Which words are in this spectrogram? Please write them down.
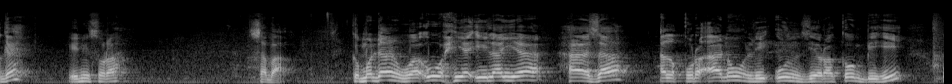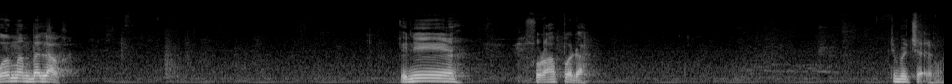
Okey? Ini surah Sabah. Kemudian wa uhiya ilayya haza al-Qur'anu li unzirakum bihi wa man balagh. Ini surah apa dah? Cuba cek dulu.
